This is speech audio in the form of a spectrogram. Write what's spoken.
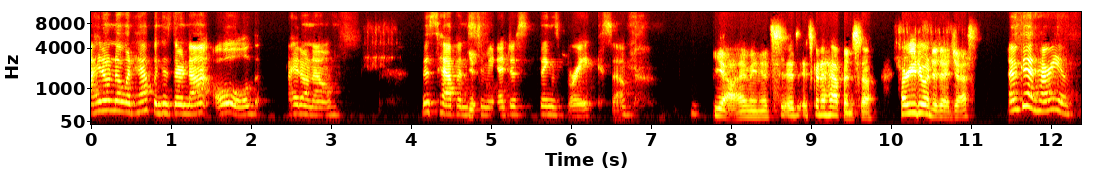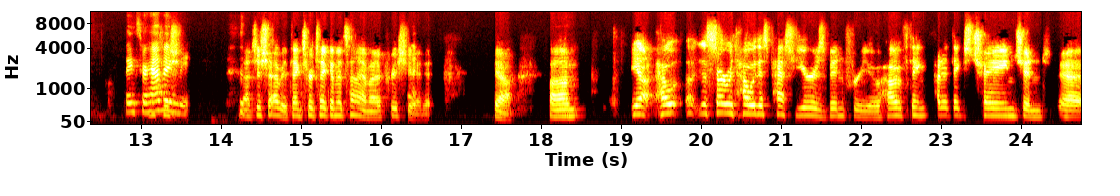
I don't know what happened because they're not old. I don't know. This happens Yeah. to me. I just, things break. So yeah, I mean, it's it's, it's going to happen. So how are you doing today, Jess? I'm good. How are you? Thanks for having me. Not too shabby. Thanks for taking the time. I appreciate it. Yeah. Um, yeah. How? Uh, let's start with how this past year has been for you. How have things? How did things change? And uh,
